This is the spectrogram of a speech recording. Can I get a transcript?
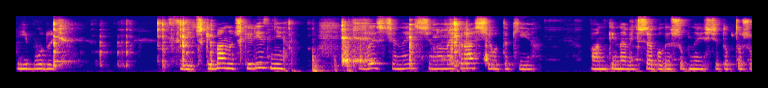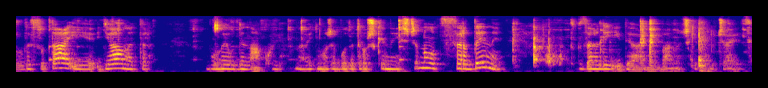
і будуть свічки. Баночки різні, вищі, нижчі, ну найкраще отакі. Банки навіть ще були, щоб нижчі, тобто, щоб висота і діаметр були одинакові. Навіть може бути трошки нижче. Ну, от середини то взагалі ідеальні баночки виходять.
